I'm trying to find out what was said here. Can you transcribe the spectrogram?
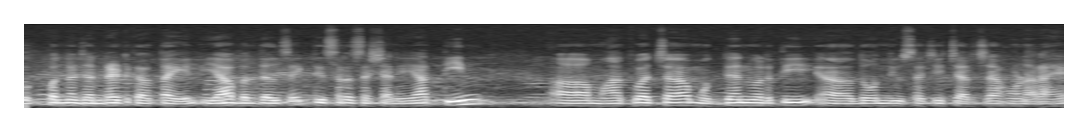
उत्पन्न जनरेट करता येईल? याबद्दलचं एक तिसरं सेशन आहे. या तीन महत्त्वाच्या मुद्द्यांवरती दोन दिवसाची चर्चा होणार आहे.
